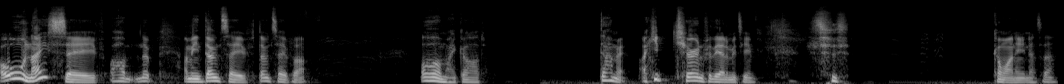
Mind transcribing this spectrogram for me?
oh, nice save. Oh, no. I mean, don't save. Don't save that. Oh my god. Damn it. I keep cheering for the enemy team. Come on, Hinata.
